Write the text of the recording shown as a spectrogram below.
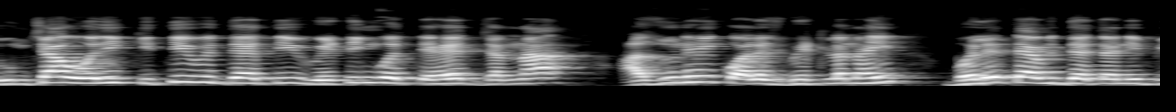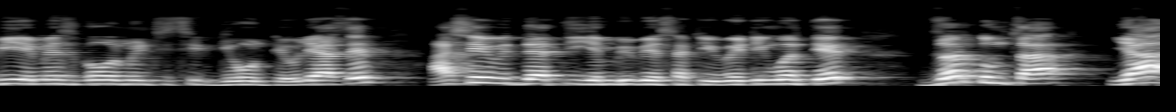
तुमच्यावरी किती विद्यार्थी वेटिंगवरती आहेत ज्यांना अजूनही कॉलेज भेटलं नाही. भले त्या विद्यार्थ्यांनी बी एम एस गव्हर्नमेंटची सीट घेऊन ठेवली असेल असे विद्यार्थी एम बी बी एससाठी वेटिंगवरती आहेत. जर तुमचा या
